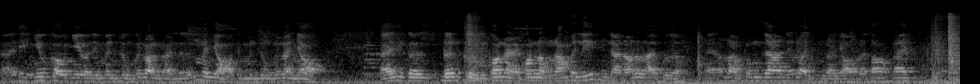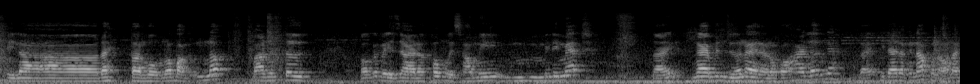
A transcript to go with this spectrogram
đấy thì nhu cầu nhiều thì mình dùng cái loại loại lớn mà nhỏ thì mình dùng cái loại nhỏ đấy thì đơn cử thì con này là con lồng 50 lít thì là nó là loại vừa đấy, nó nằm trong gian những loại loại nhỏ loại to đây thì là đây toàn bộ nó bằng inox 3 4 có cái bề dài là 0,6 mm đấy ngay bên dưới này là nó có hai lớp nhé đấy thì đây là cái nắp của nó này.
